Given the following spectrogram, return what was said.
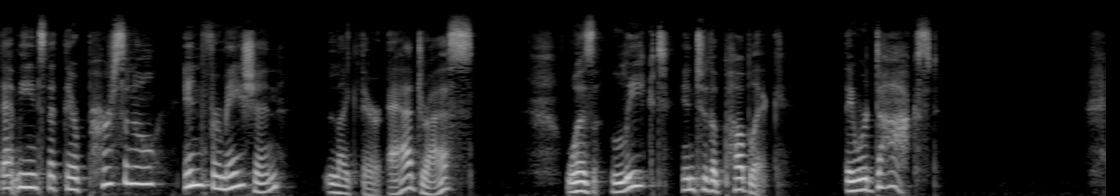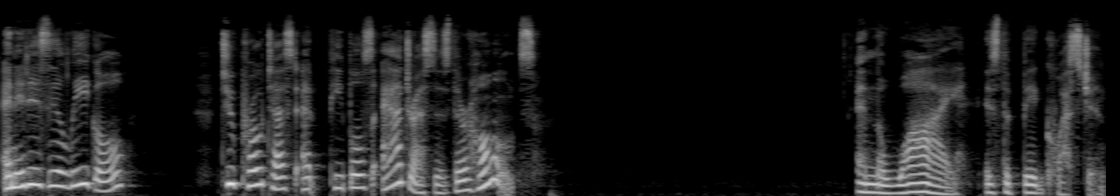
That means that their personal information, like their address, was leaked into the public. They were doxxed. And it is illegal to protest at people's addresses, their homes. And the why is the big question.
